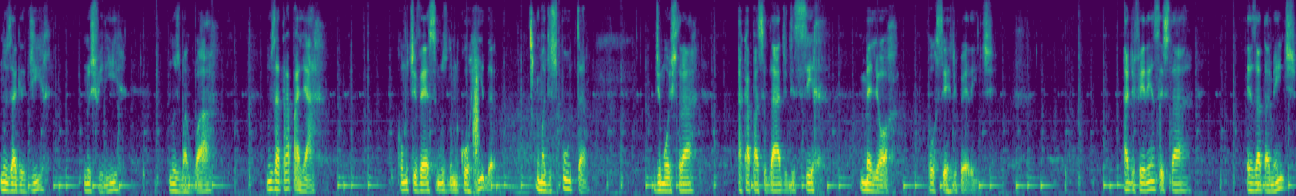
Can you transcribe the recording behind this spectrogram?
nos agredir, nos ferir, nos magoar, nos atrapalhar como tivéssemos numa corrida, numa disputa de mostrar a capacidade de ser melhor por ser diferente. A diferença está exatamente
